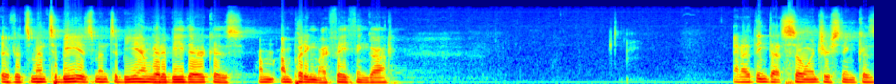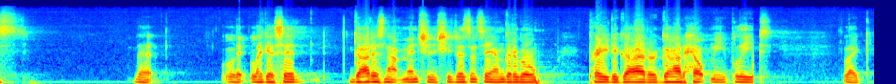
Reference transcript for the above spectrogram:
if it's meant to be, it's meant to be. I'm going to be there because I'm, I'm putting my faith in God. And I think that's so interesting because that, like I said, God is not mentioned. She doesn't say, I'm going to go pray to God or God help me, please. Like,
